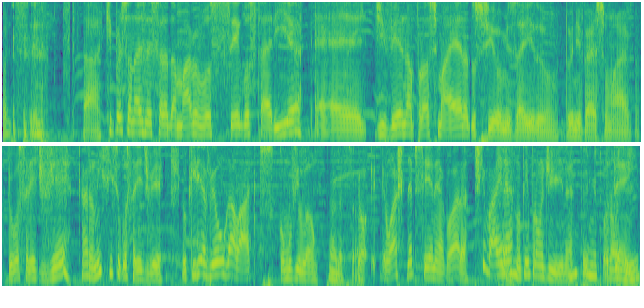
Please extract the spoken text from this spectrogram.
pode ser. Tá, que personagens da história da Marvel você gostaria é, de ver na próxima era dos filmes aí do, do universo Marvel? Eu gostaria de ver? Cara, eu nem sei se eu gostaria de ver. Eu queria ver o Galactus como vilão. Olha só. Eu, eu acho que deve ser, né? Agora? Acho que vai, né? Não tem pra onde ir, né? Não tem muito Ou pra onde ir.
